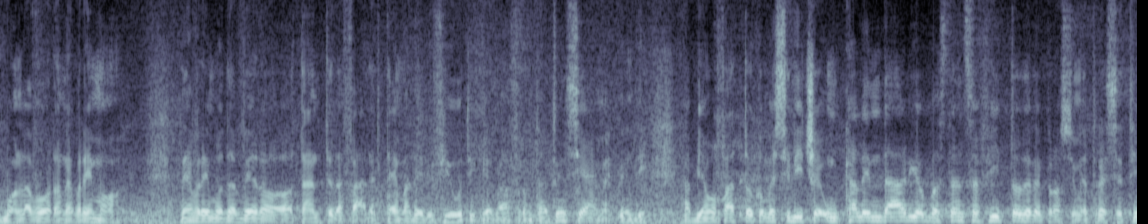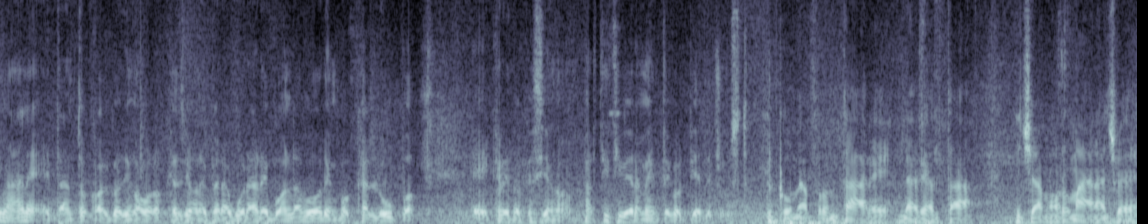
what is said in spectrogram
buon lavoro, ne avremo, ne avremo davvero tante da fare, il tema dei rifiuti che va affrontato insieme, quindi abbiamo fatto come si dice un calendario abbastanza fitto delle prossime tre settimane e tanto colgo di nuovo l'occasione per augurare buon lavoro, in bocca al lupo e credo che siano partiti veramente col piede giusto. Come affrontare la realtà diciamo, romana, cioè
